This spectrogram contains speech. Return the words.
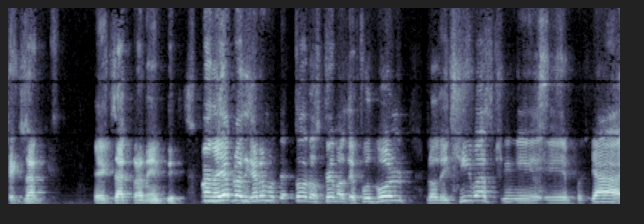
Exacto. Exactamente. Bueno, ya platicaremos de todos los temas de fútbol. Lo de Chivas, que eh, pues ya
